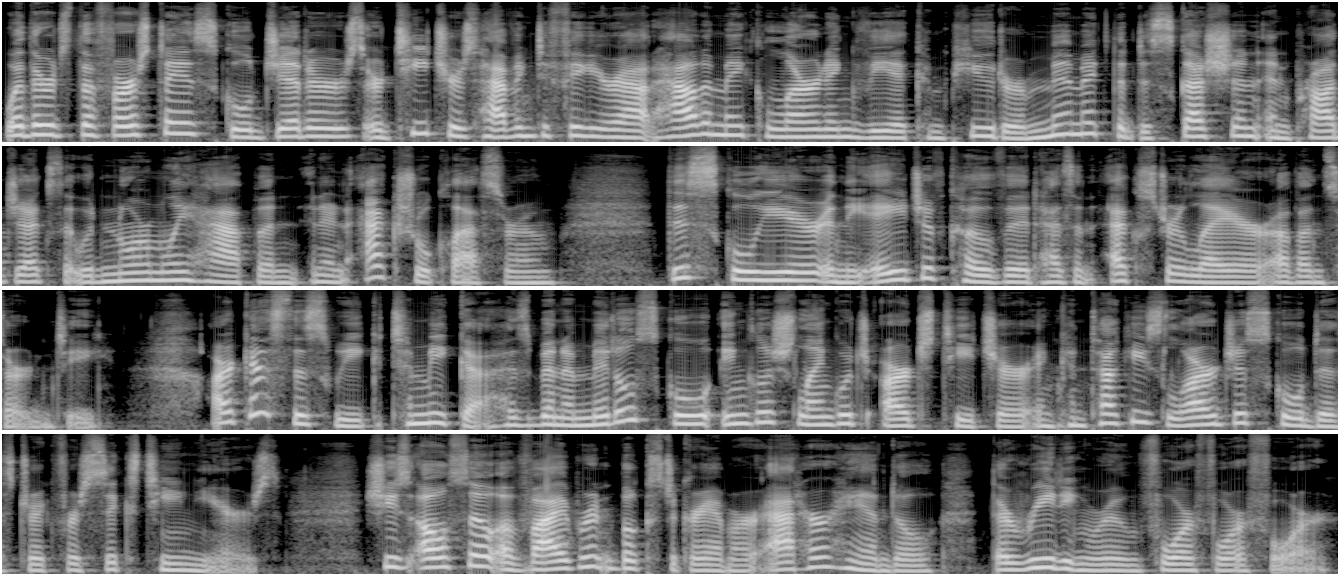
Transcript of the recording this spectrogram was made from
Whether it's the first day of school jitters or teachers having to figure out how to make learning via computer mimic the discussion and projects that would normally happen in an actual classroom, this school year in the age of COVID has an extra layer of uncertainty. Our guest this week, Tamika, has been a middle school English language arts teacher in Kentucky's largest school district for 16 years. She's also a vibrant bookstagrammer at her handle, the Reading Room 444.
